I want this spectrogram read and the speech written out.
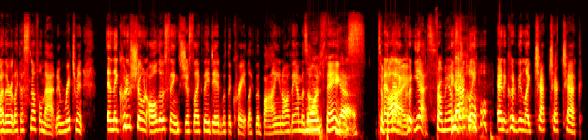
other like a snuffle mat and enrichment. And they could have shown all those things just like they did with the crate, like the buying off Amazon. more things Yeah. to and buy then it could, yes, from Amazon. Exactly. and it could have been like check, check, check.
